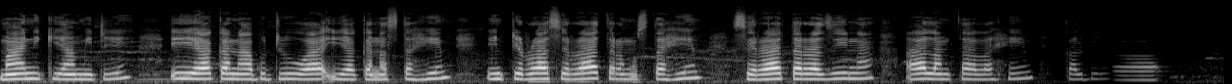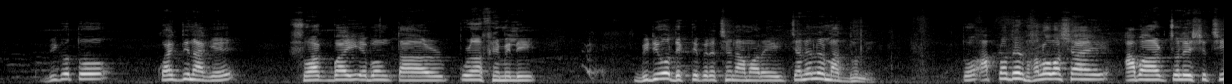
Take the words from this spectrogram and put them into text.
Maliki yaumiddin. Iyyaka na'budu wa iyyaka nasta'in. Ihdinas siratal mustaqim. Siratal ladzina an'amta alaihim. Qalbil বিগত কয়েকদিন আগে সোহাগ এবং তার পুরা ফ্যামিলি ভিডিও দেখতে পেরেছেন আমার এই চ্যানেলের মাধ্যমে তো আপনাদের ভালোবাসায় আবার চলে এসেছি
